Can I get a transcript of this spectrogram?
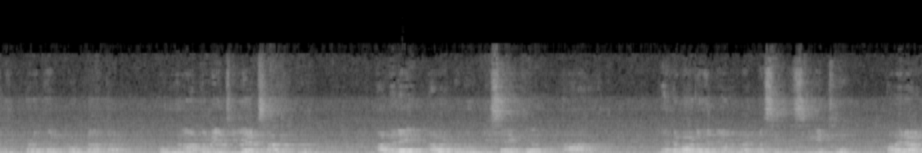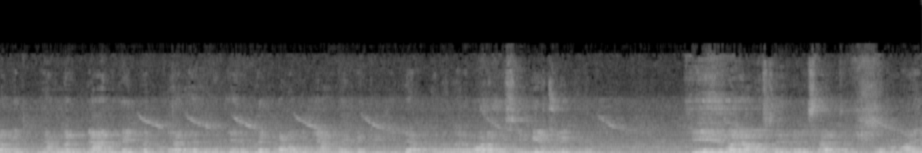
അത് ഇപ്പോഴത്തെ റിപ്പോർട്ടിനകത്താണ് ഒന്ന് മാത്രമേ ചെയ്യാൻ സാധിക്കൂ. അവരെ അവർക്ക് നോട്ടീസ് അയക്കുക. ആ നിലപാട് തന്നെയാണ് ഭരണസമിതി സ്വീകരിച്ച് അവരാണെങ്കിൽ ഞങ്ങൾ ഞാൻ കൈപ്പറ്റ എന്റെ പണവും ഞാൻ കൈപ്പറ്റിയിട്ടില്ല എന്ന നിലപാടൊക്കെ സ്വീകരിച്ചു വയ്ക്കുന്നു പേര് പരാമർശത്തിന്റെ അടിസ്ഥാനത്തിൽ പൂർണമായി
